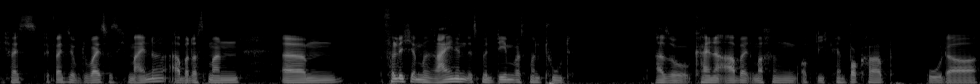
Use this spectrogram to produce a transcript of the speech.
ich weiß, ich weiß nicht, ob du weißt, was ich meine, aber dass man ähm, völlig im Reinen ist mit dem, was man tut. Also keine Arbeit machen, auf die ich keinen Bock habe oder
